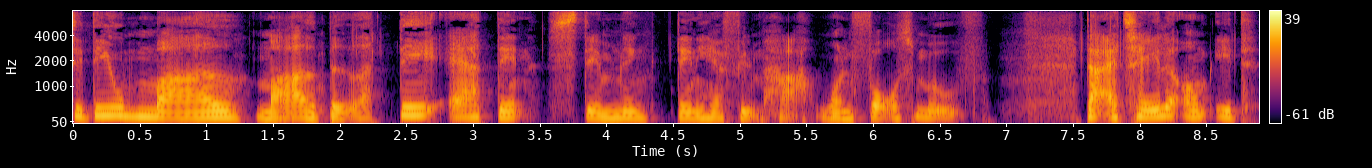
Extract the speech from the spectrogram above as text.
Se, det er jo meget, meget bedre. Det er den stemning, denne her film har. One False Move. Der er tale om et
